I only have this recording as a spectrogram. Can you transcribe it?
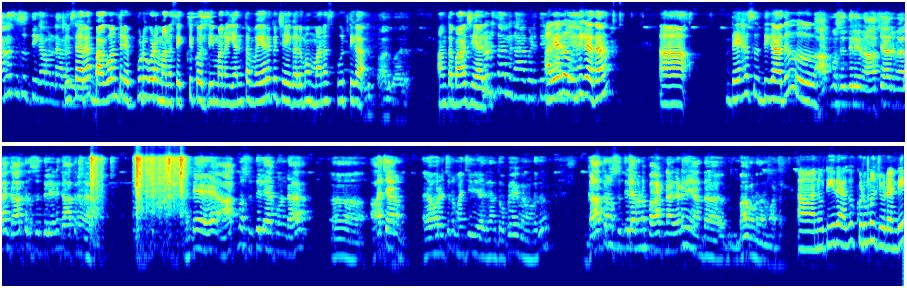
మనసు శుద్ధిగా ఉండాలి చూసారా? భగవంతుడు ఎప్పుడు కూడా మన శక్తి కొద్దీ మనం ఎంత వేరకు చేయగలమో మనస్ఫూర్తిగా. అంత బాగా చేయాలి. రెండు సార్లు కాబెడితే అదేదో ఉంది కదా? ఆ దేహ శుద్ధి కాదు ఆత్మశుద్ధి లేని ఆచారం ఎలా? గాత్ర శుద్ధి లేని గాత్రం ఎలా? అంటే ఆత్మశుద్ధి లేకుండా ఆ, ఆచారం వ్యవహరించడం మంచిది అంత ఉపయోగం ఉండదు. గాత్రం శుద్ధి లేకుండా పాడినా కానీ అంత బాగుండదు అనమాట ఆ నువ్వు టీ తాగు కుడుములు చూడండి.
